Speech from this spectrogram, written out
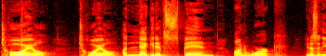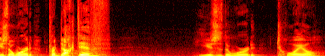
toil, toil, a negative spin on work. He doesn't use the word productive, he uses the word toil.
